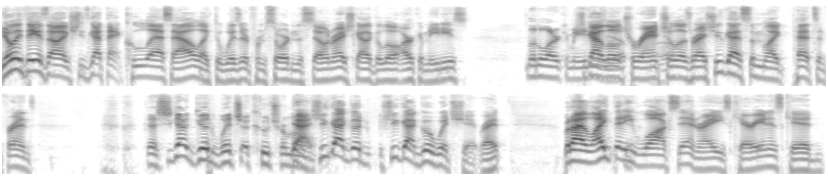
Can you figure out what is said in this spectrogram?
The only thing is that like she's got that cool ass owl, like the wizard from Sword in the Stone, right? She's got like a little Archimedes. Little Archimedes. She got little yep. tarantulas, right? She's got some like pets and friends. Yeah, she's got good witch accoutrement. Yeah, she's got good. She got good witch shit, right? But I like that he walks in, right? He's carrying his kid,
